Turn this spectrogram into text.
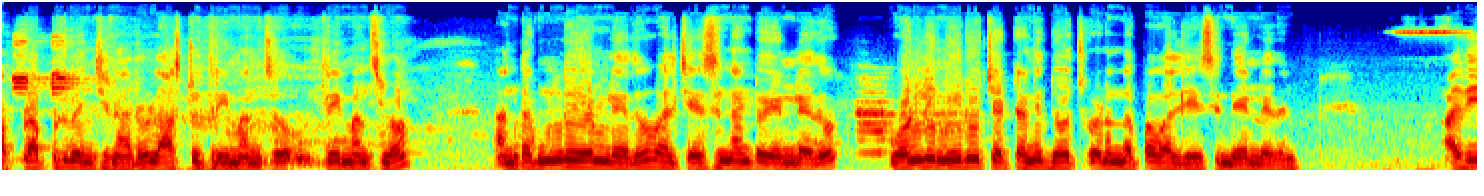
అప్పుడప్పుడు పెంచినారు. లాస్ట్ త్రీ మంత్స్ త్రీ మంత్స్లో అంతకుముందు ఏం లేదు. వాళ్ళు చేసిందంటూ ఏం లేదు. ఓన్లీ నీరు చెట్టు అని దోచుకోవడం తప్ప వాళ్ళు చేసింది ఏం లేదండి. అది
